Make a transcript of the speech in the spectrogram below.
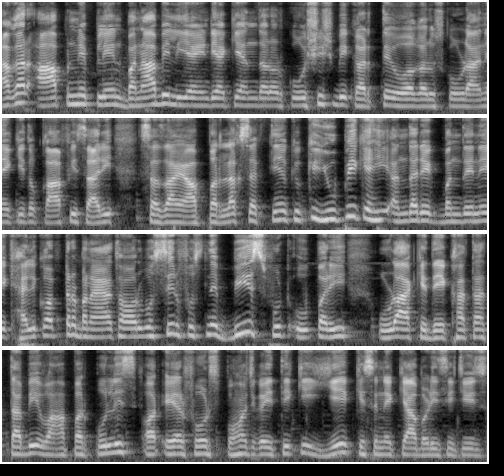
अगर आपने प्लेन बना भी लिया इंडिया के अंदर और कोशिश भी करते हो अगर उसको उड़ाने की तो काफ़ी सारी सज़ाएँ आप पर लग सकती हैं, क्योंकि यूपी के ही अंदर एक बंदे ने एक हेलीकॉप्टर बनाया था और वो सिर्फ़ उसने 20 फुट ऊपर ही उड़ा के देखा था, तभी वहाँ पर पुलिस और एयरफोर्स पहुँच गई थी कि ये किसने क्या बड़ी सी चीज़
